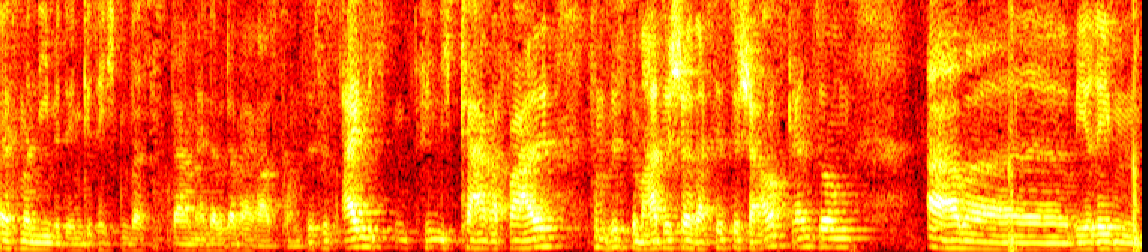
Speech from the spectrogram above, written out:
weiß man nie mit den Gerichten, was da am Ende dabei rauskommt. Das ist eigentlich ein ziemlich klarer Fall von systematischer rassistischer Ausgrenzung, aber wir reden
